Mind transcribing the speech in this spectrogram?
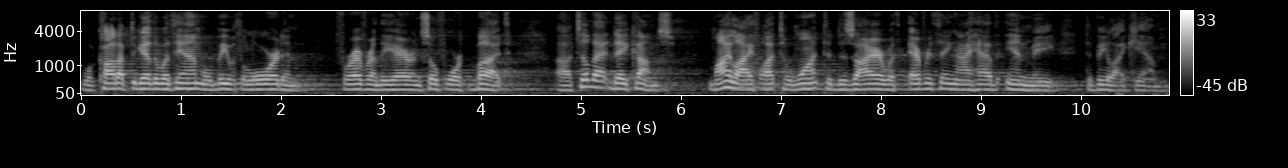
We're caught up together with Him, we'll be with the Lord and forever in the air and so forth, but uh, till that day comes, my life ought to want to desire with everything I have in me to be like him.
